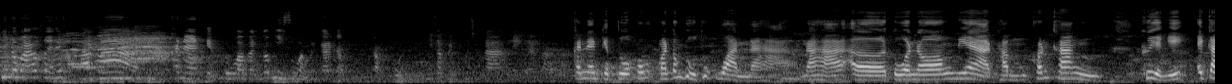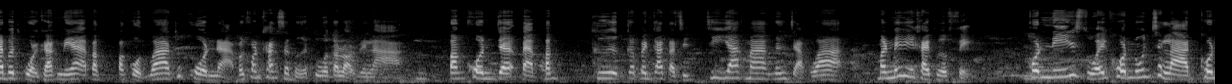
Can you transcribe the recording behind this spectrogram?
พี่นวัดก็เคยให้สัมภาษณ์ว่าคะแนนเก็บตัวมันก็มีส่วนเหมือนกันกับกับผลที่จะเป็นผู้ชนะอะไรอย่างเงี้ยค่ะคะแนนเก็บตัวเพราะมันต้องดูทุกวันนะคะนะคะเอ่อตัวน้องเนี่ยทำค่อนข้างคืออย่างนี้ไอการประกวดครั้งเนี้ยปรปรากฏว่าทุกคนน่ะมันค่อนข้างเสมอตัวตลอดเวลา อืมบางคนจะแบบบาง คือเป็นการตัดสินที่ยากมากเนื่องจากว่ามันไม่มีใครเพอร์เฟกคนนี้สวยคนนู้นฉลาด คน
